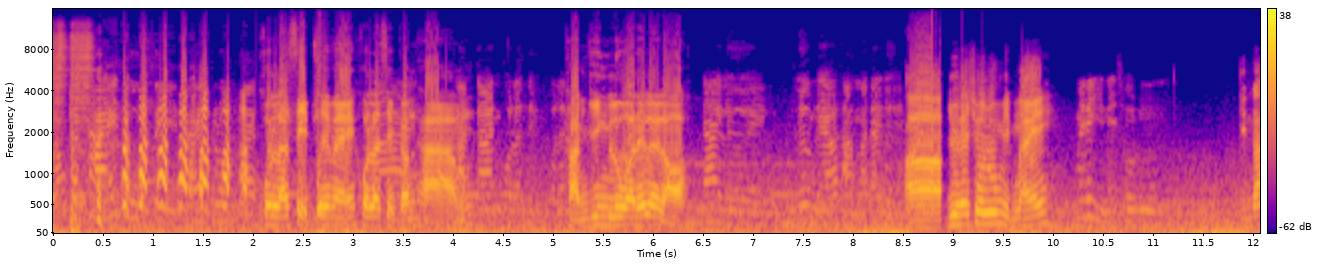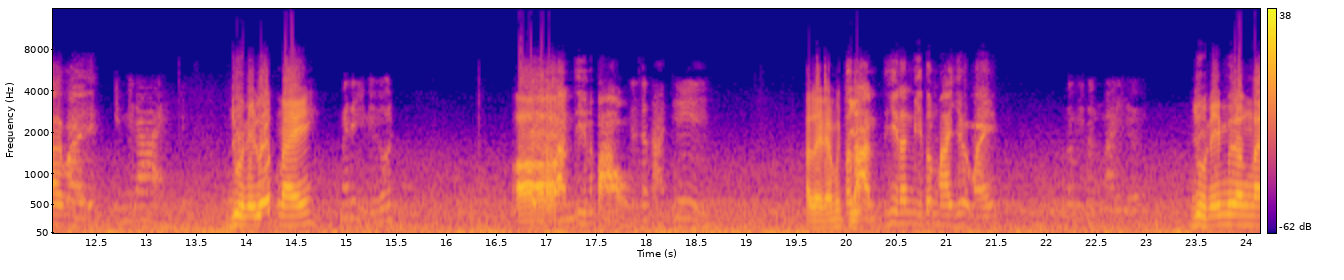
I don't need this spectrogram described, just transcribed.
เราก็ใช้ถูกสิใช้ตรงไปคนละสิบใช่ไหม คนละสิบคำถามหลักการคนละหนึ่งคนละถามยิงรัวได้เลยเหรอได้เลย เริ่มแล้วถามมาได้เลย อ่าอยู่ในโชว์รูมอีกไหม ไม่ได้อยู่ในโชว์รูมกินได้ไหมกินไม่ได้ อยู่ในรถไหมไม่ได้อยู่ในรถอ่าสถานที่หรือเปล่าเป็นสถานที่ อะไรนะเมื่อสกี้ ถานที่นั้นมีต้นไม้เยอะไหมก็มีต้นไม้เยอะ อยู่ในเมืองไหม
